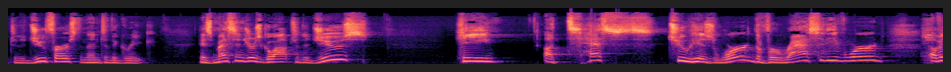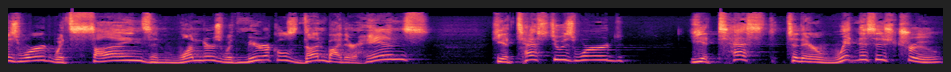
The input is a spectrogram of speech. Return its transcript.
to the Jew first and then to the Greek. His messengers go out to the Jews. He attests to his word, the veracity of word of his word with signs and wonders, with miracles done by their hands. He attests to his word. He attests to their witness is true,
